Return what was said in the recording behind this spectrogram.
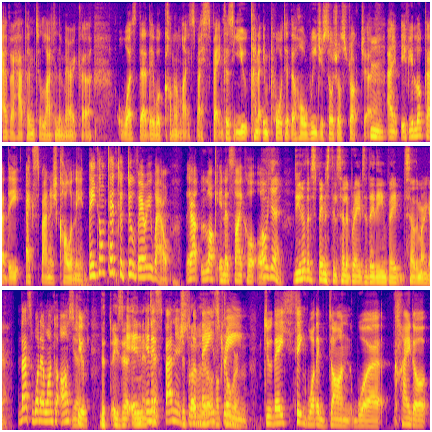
ever happen to Latin America was that they were colonized by Spain because you kind of imported the whole region social structure. Hmm. And if you look at the ex-Spanish colony, they don't tend to do very well. They are locked in a cycle of Oh yeah. Do you know that Spain still celebrates the day they invade South America? That's what I want to ask you. The, is uh, in, in, a Spanish, the so the 12th of October. mainstream, do they think what they've done were kind of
